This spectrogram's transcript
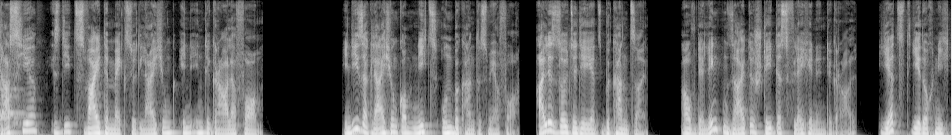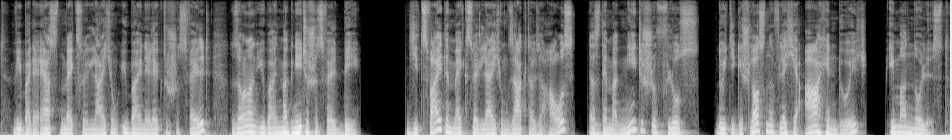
Das hier ist die zweite Maxwell-Gleichung in integraler Form. In dieser Gleichung kommt nichts Unbekanntes mehr vor. Alles sollte dir jetzt bekannt sein. Auf der linken Seite steht das Flächenintegral. Jetzt jedoch nicht wie bei der ersten Maxwell-Gleichung über ein elektrisches Feld, sondern über ein magnetisches Feld B. Die zweite Maxwell-Gleichung sagt also aus, dass der magnetische Fluss durch die geschlossene Fläche A hindurch immer Null ist.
